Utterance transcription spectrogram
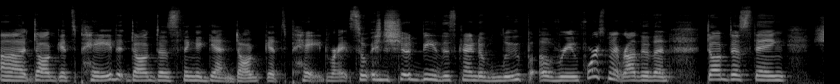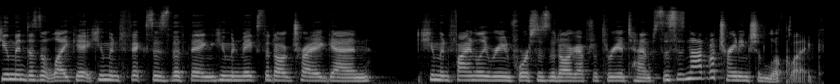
uh, dog gets paid, dog does thing again, dog gets paid, right? So it should be this kind of loop of reinforcement rather than dog does thing, human doesn't like it, human fixes the thing, human makes the dog try again, human finally reinforces the dog after three attempts. This is not what training should look like.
